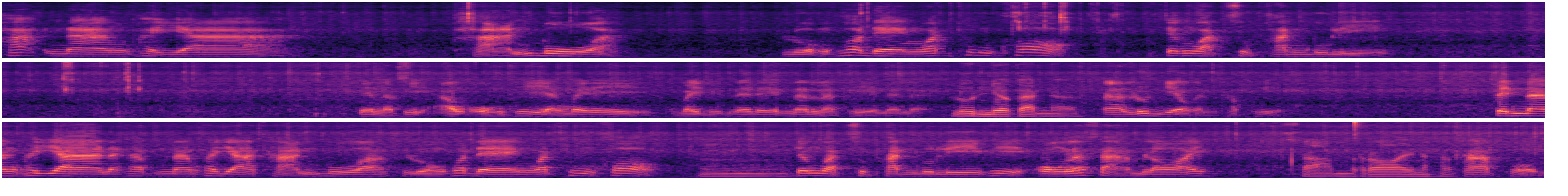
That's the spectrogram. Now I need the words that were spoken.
พระนางพญาฐานบัว หลวงพ่อแดงวัดทุ่งคอกจังหวัดสุพรรณบุรีปนี่แหละพี่เอาองค์ที่ยังไม่ได้ไม่ได้ได้นั่นแหละพี่นั่นแหละรุ่นเดียวกันเหรออ่ารุ่นเดียวกันครับพี่ เป็นนางพญานะครับ นางพญาฐานบัว หลวงพ่อแดงวัดทุ่งคอกอืมจังหวัดสุพรรณบุรีพี่องค์ละสามร้อยสามร้อยนะครับ ครับ ผม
